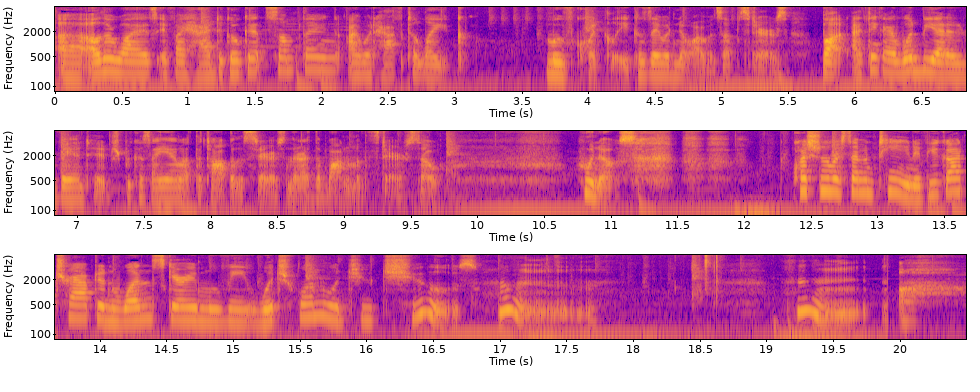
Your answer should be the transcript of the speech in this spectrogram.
Uh, otherwise, if I had to go get something, I would have to like move quickly because they would know I was upstairs. But I think I would be at an advantage because I am at the top of the stairs and they're at the bottom of the stairs. So who knows? Question number 17. If you got trapped in one scary movie, which one would you choose? Hmm. Hmm. Oh,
